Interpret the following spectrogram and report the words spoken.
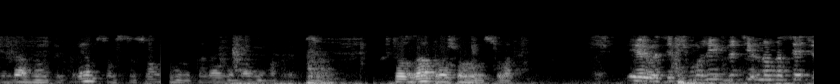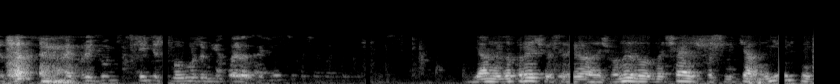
до даного підприємства стосовно виконання даного припису. Хто за, прошу голосувати. Ігор Васильович, може їх доцільно на сесію, зараз? хай прийдуть, скільки ж ми можемо їх перевести. Я не заперечую, Сергій Іванович, вони зазначають, що сміття на їхній,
